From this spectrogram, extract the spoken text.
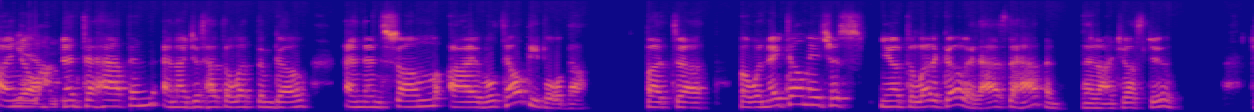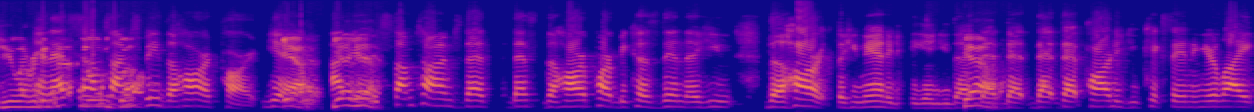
I know Yeah. are meant to happen and I just have to let them go. And then some I will tell people about. But uh, but when they tell me it's just, you know, to let it go, it has to happen, then I just do. Do you ever and get that that sometimes well? be the hard part. Yeah, Yeah, I yeah, mean, yeah. Sometimes that that's the hard part because then the you the heart, the humanity in you, that Yeah. that that that that part of you kicks in, and you're like,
